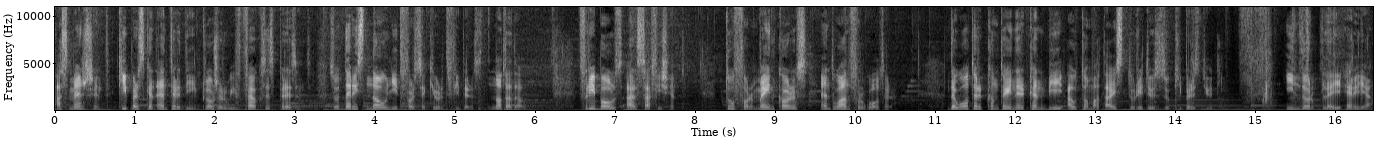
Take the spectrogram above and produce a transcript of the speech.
As mentioned, keepers can enter the enclosure with foxes present, so there is no need for secured feeders, not at all. Three bowls are sufficient, two for main course and one for water. The water container can be automatized to reduce zookeeper's duty. Indoor play area.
